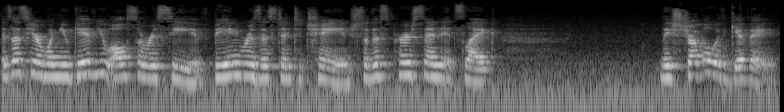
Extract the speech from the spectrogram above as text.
It says here, when you give, you also receive, being resistant to change. So this person, it's like they struggle with giving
